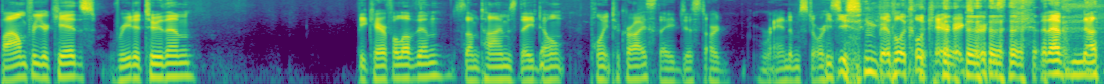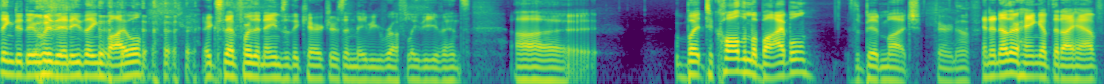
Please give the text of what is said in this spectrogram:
Buy them for your kids. Read it to them. Be careful of them. Sometimes they don't point to Christ. They just are random stories using biblical characters that have nothing to do with anything Bible except for the names of the characters and maybe roughly the events. Uh, but to call them a Bible is a bit much. Fair enough. And another hang up that I have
